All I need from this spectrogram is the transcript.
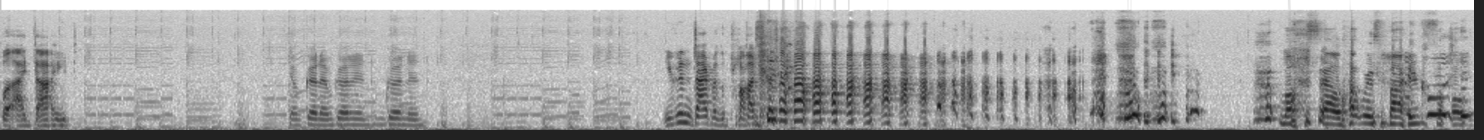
but I died. Yeah, I'm going. I'm going in. I'm going in. You're gonna die by the plant. Marcel, that was my fault.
